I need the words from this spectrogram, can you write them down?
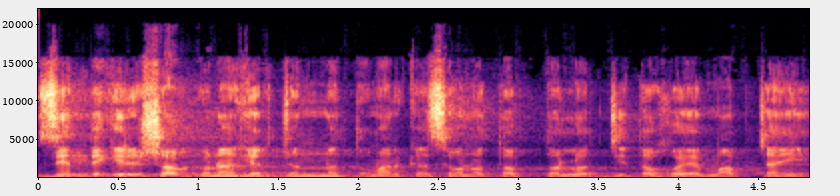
জিন্দিগির সব গুনাহের জন্য তোমার কাছে অনুতপ্ত, লজ্জিত হয়ে মাপ চাই।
